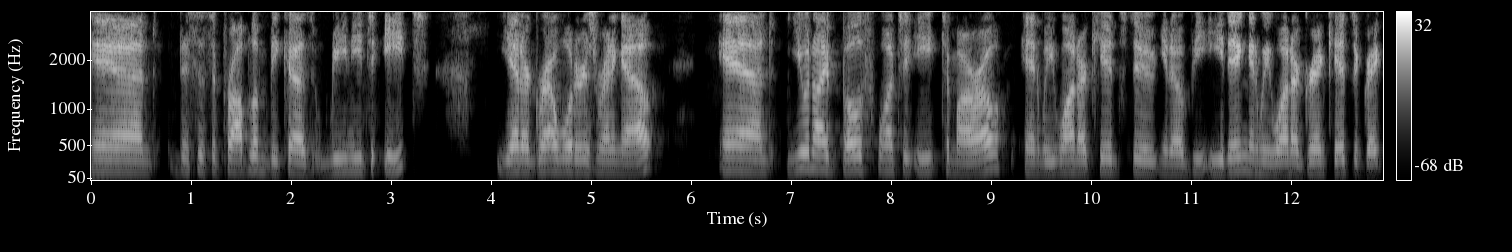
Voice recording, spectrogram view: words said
And this is a problem because we need to eat, yet our groundwater is running out. And you and I both want to eat tomorrow, and we want our kids to, you know, be eating, and we want our grandkids and great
